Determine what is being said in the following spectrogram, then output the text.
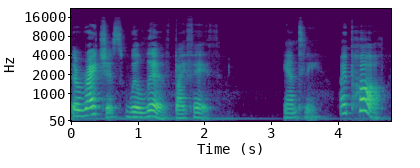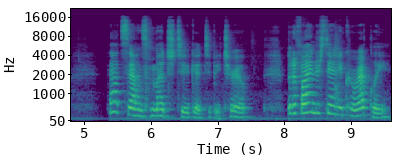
the righteous will live by faith. Antony, why, Paul, that sounds much too good to be true. But if I understand you correctly,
